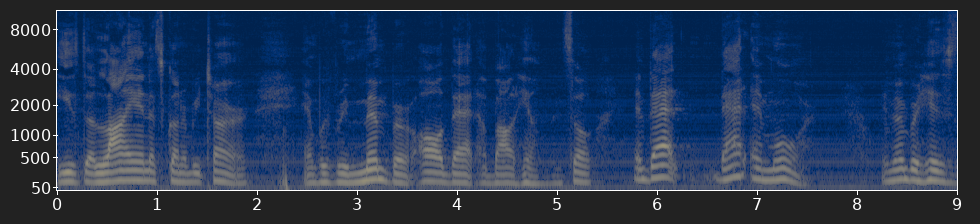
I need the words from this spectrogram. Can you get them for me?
He's the lion that's going to return. And we remember all that about him. And so, and that, that and more. Remember his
